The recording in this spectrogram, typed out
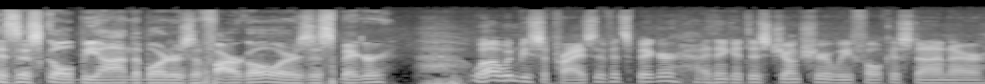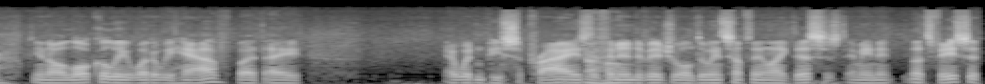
Is this go beyond the borders of Fargo, or is this bigger? Well, I wouldn't be surprised if it's bigger. I think at this juncture we focused on our, you know, locally what do we have, but I I wouldn't be surprised uh-huh. if an uh-huh. individual doing something like this is. I mean, it, let's face it,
